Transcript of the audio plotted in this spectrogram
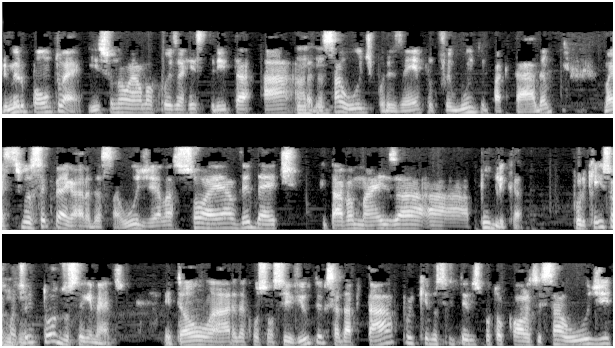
Primeiro ponto é, isso não é uma coisa restrita à área uhum. da saúde, por exemplo, que foi muito impactada, mas se você pega a área da saúde, ela só é a vedete, que estava mais a, a, pública, porque isso aconteceu uhum. em todos os segmentos. Então, a área da construção civil teve que se adaptar porque você teve os protocolos de saúde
